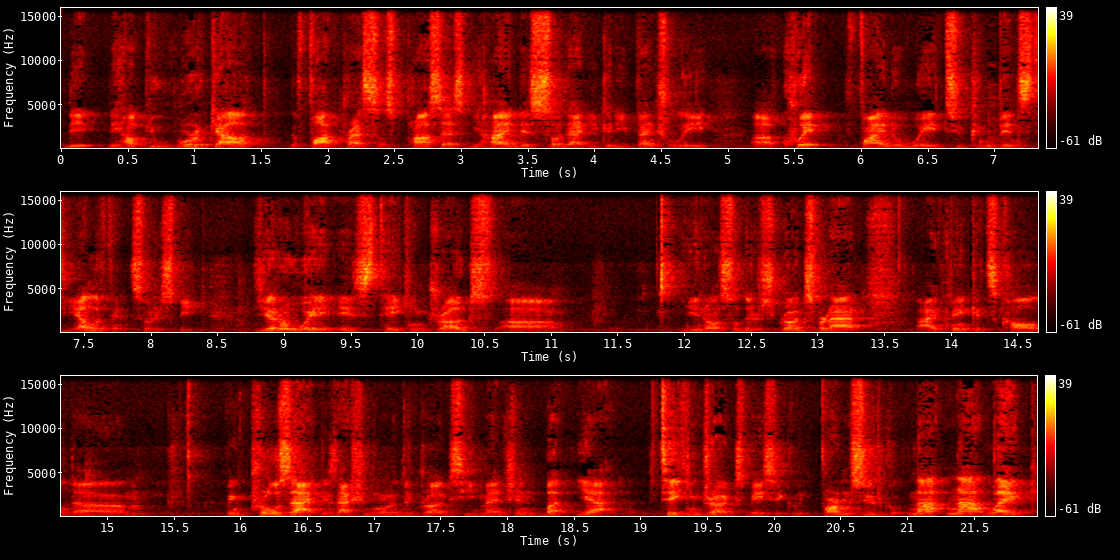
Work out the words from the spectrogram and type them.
they, they help you work out the thought process, process behind this so that you could eventually uh, quit, find a way to convince the elephant, so to speak. The other way is taking drugs. Um, you know, so there's drugs for that. I think it's called, um, I think Prozac is actually one of the drugs he mentioned. But yeah, taking drugs basically, pharmaceutical, not not like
